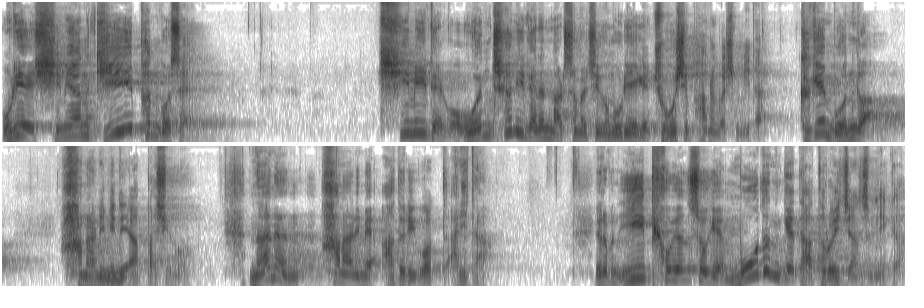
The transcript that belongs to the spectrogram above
우리의 심연 깊은 곳에 힘이 되고 원천이 되는 말씀을 지금 우리에게 주고 싶어 하는 것입니다. 그게 뭔가? 하나님이 내 아빠시고 나는 하나님의 아들이고 딸이다. 여러분, 이 표현 속에 모든 게 다 들어있지 않습니까?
